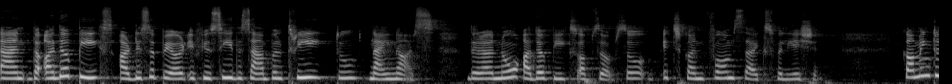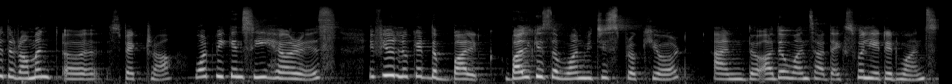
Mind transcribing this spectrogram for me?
and the other peaks are disappeared if you see the sample 3 to 9 hours. There are no other peaks observed. So it confirms the exfoliation. Coming to the Raman uh, spectra what we can see here is, if you look at the bulk, bulk is the one which is procured and the other ones are the exfoliated ones.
